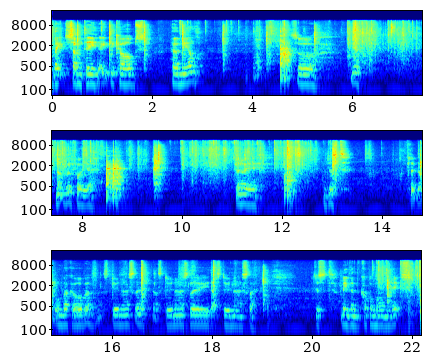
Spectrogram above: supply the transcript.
about 70 80 carbs per meal. So yeah not good for you. So anyway I'll just flip that one back over. That's doing nicely that's doing nicely that's doing nicely. Just leave them a couple more minutes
